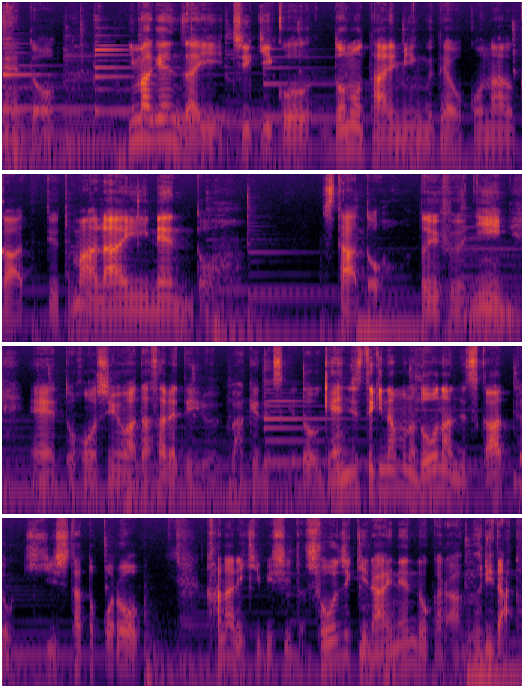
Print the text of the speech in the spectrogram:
えっ、と今現在地域移行どのタイミングで行うかっていうとまあ来年度スタートというふうに、えーと方針は出されているわけですけど現実的なものどうなんですかってお聞きしたところかなり厳しいと。正直来年度からは無理だと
